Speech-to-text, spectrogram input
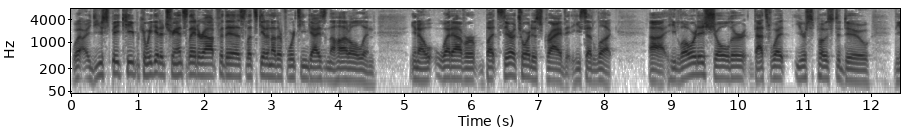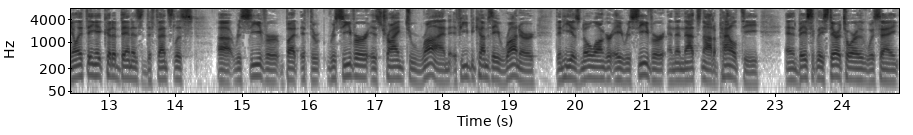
What, do you speak Hebrew? Can we get a translator out for this? Let's get another fourteen guys in the huddle and you know whatever. But Steratore described it. He said, "Look, uh, he lowered his shoulder. That's what you're supposed to do. The only thing it could have been is a defenseless." Uh, receiver. But if the receiver is trying to run, if he becomes a runner, then he is no longer a receiver, and then that's not a penalty. And basically, Steratore was saying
